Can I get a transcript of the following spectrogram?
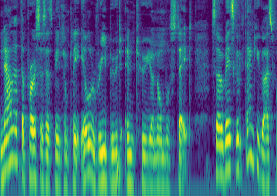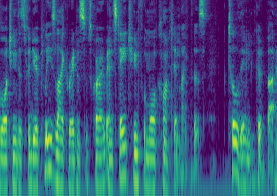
Now that the process has been complete, it will reboot into your normal state. So basically, thank you guys for watching this video. Please like, rate, and subscribe, and stay tuned for more content like this. Till then, goodbye.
